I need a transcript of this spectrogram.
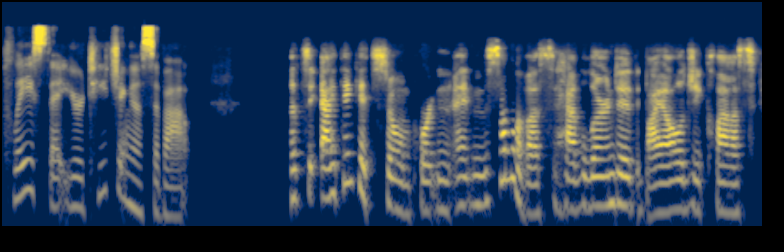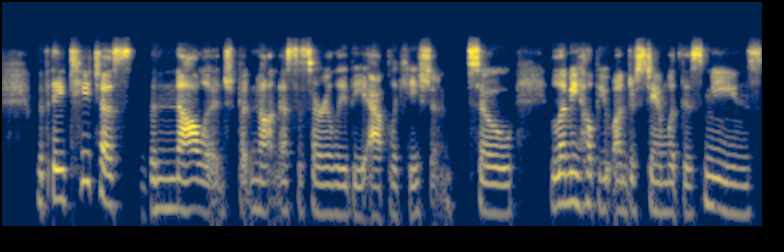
place that you're teaching us about. Let's see, I think it's so important. And some of us have learned it biology class, but they teach us the knowledge, but not necessarily the application. So let me help you understand what this means,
